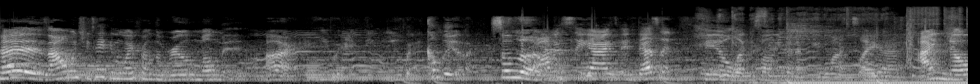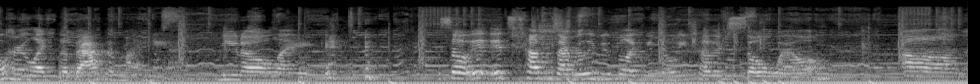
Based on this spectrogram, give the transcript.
know? Because I don't want you taking away from the real moment. All right, you ready? You ready? Come here. So look. Honestly, guys, it doesn't feel like it's only been a few months. Like, Yeah. I know her like the back of my hand. You know, like. so it, it's tough because I really do feel like we know each other so well. Um.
